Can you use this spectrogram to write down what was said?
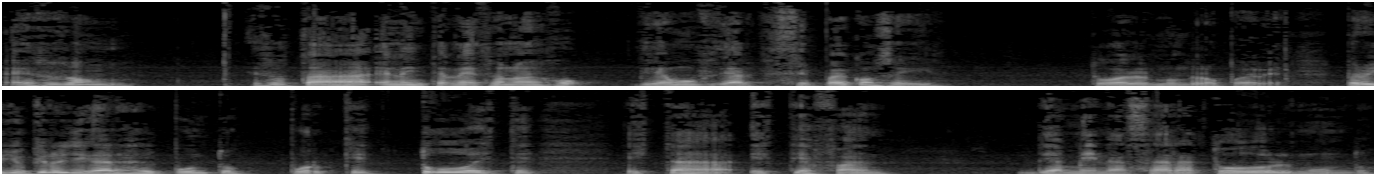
Eso son, eso está en la internet, eso no es, digamos, oficial, se puede conseguir, todo el mundo lo puede ver. Pero yo quiero llegar al punto por qué todo este, esta, este afán de amenazar a todo el mundo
